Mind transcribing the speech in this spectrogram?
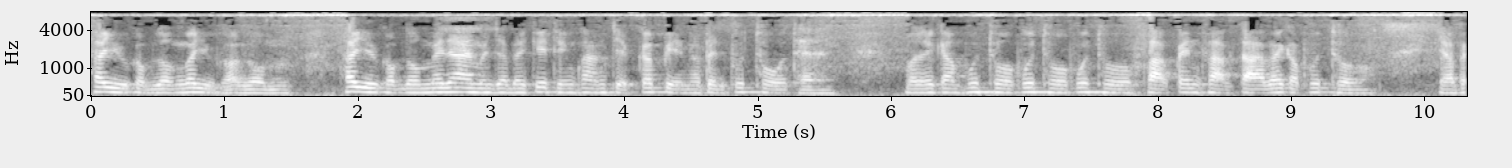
ถ้าอยู่กับลมก็อยู่กับลม ถ้าอยู่กับลมไม่ได้มันจะไปคิดถึงความเจ็บก็เปลี่ยนมาเป็นพุทโธแทนบริกรรมพุทโธพุทโธพุทโธ ฝากเป็นฝากตายไว้กับพุทโธ อย่าไป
